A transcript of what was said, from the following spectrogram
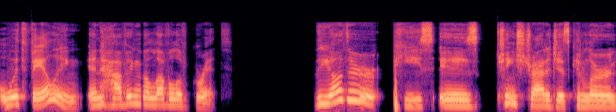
with failing and having a level of grit. The other piece is change strategists can learn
